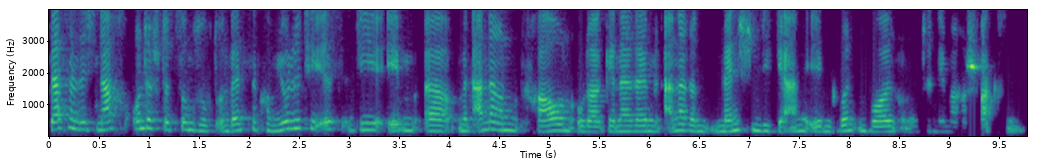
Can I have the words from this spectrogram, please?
dass man sich nach Unterstützung sucht und wenn es eine Community ist, die eben äh, mit anderen Frauen oder generell mit anderen Menschen, die gerne eben gründen wollen und unternehmerisch wachsen,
